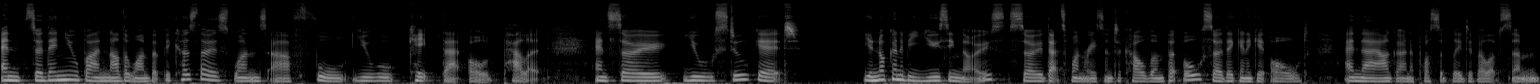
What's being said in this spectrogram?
And so then you'll buy another one, but because those ones are full, you will keep that old palette. And so you'll still get you're not going to be using those. So that's one reason to cull them. But also, they're going to get old and they are going to possibly develop some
